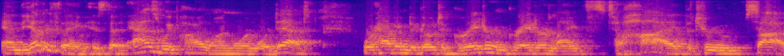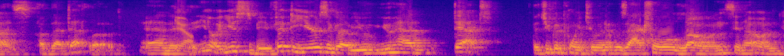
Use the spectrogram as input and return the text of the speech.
And the other thing is that as we pile on more and more debt, we're having to go to greater and greater lengths to hide the true size of that debt load. And it, yeah. you know, it used to be 50 years ago, you you had debt that you could point to, and it was actual loans, you know, and,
